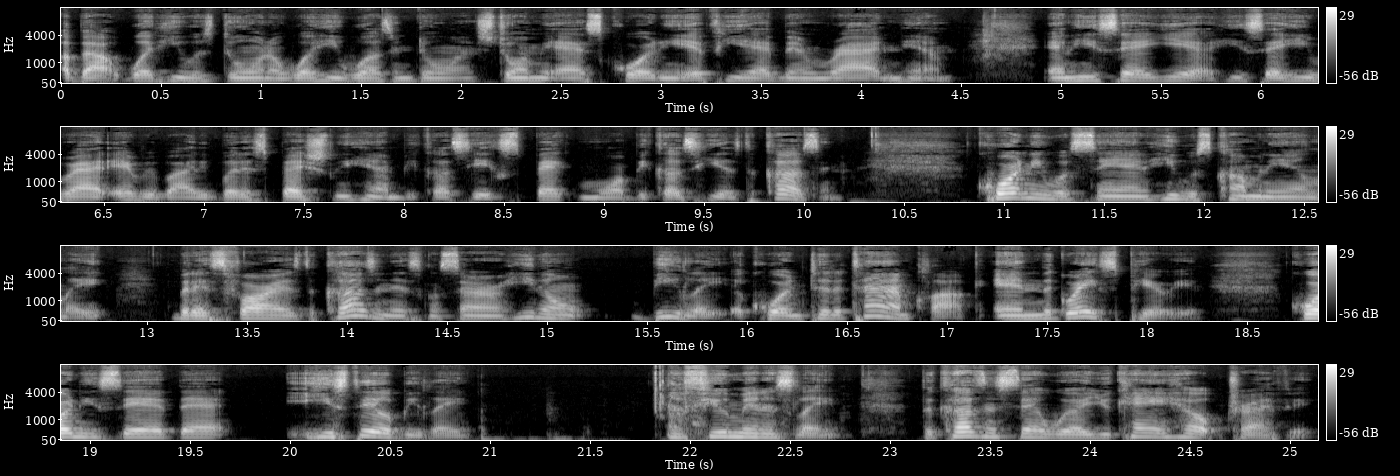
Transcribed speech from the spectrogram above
about what he was doing or what he wasn't doing. Stormi asked Courtney if he had been riding him. And he said, yeah. He said he ride everybody, but especially him because he expect more because he is the cousin. Courtney was saying he was coming in late, but as far as the cousin is concerned, he don't be late according to the time clock and the grace period. Courtney said that he still be late, a few minutes late. The cousin said, Well, you can't help traffic.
